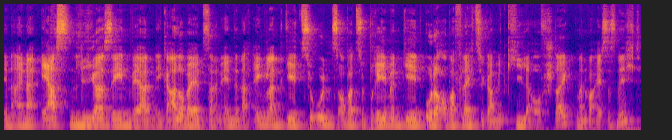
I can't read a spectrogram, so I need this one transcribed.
in einer ersten Liga sehen werden, egal ob er jetzt dann am Ende nach England geht, zu uns, ob er zu Bremen geht oder ob er vielleicht sogar mit Kiel aufsteigt, man weiß es nicht.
